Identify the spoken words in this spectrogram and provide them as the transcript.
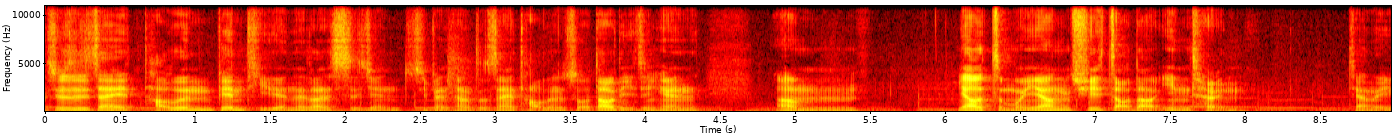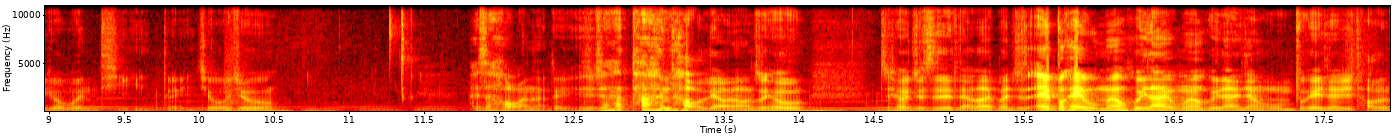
就是在讨论辩题的那段时间，基本上都是在讨论说到底今天嗯要怎么样去找到 intern。这样的一个问题，对，就就还是好玩的，对，就他他很好聊，然后最后最后就是聊到一半，就是哎，不可以，我们要回来，我们要回来，这样我们不可以再去讨论，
